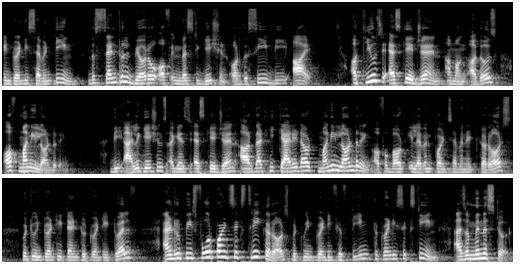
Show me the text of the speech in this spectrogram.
in 2017, the Central Bureau of Investigation or the CBI accused SK Jain, among others, of money laundering. The allegations against SK Jain are that he carried out money laundering of about 11.78 crores between 2010 to 2012 and rupees 4.63 crores between 2015 to 2016 as a minister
